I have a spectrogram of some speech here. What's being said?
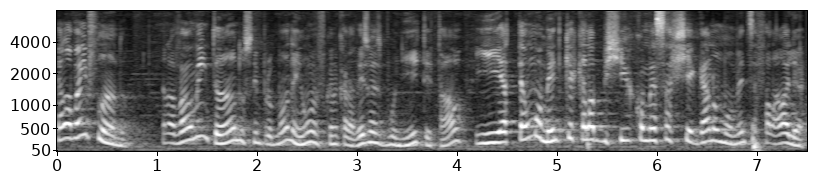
ela vai inflando. Ela vai aumentando sem problema nenhum, vai ficando cada vez mais bonita e tal. E até o momento que aquela bexiga começa a chegar no momento você fala: olha,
